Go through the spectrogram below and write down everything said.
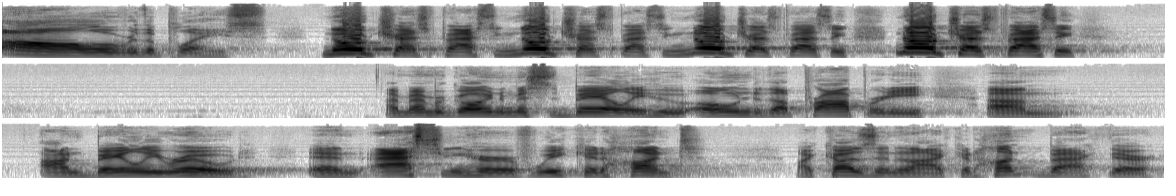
All over the place. No trespassing, no trespassing, no trespassing, no trespassing. I remember going to Mrs. Bailey, who owned the property um, on Bailey Road, and asking her if we could hunt my cousin and I could hunt back there.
